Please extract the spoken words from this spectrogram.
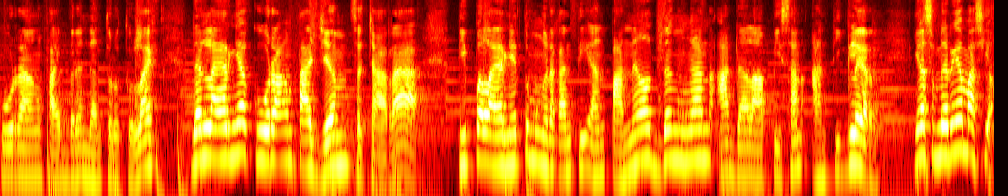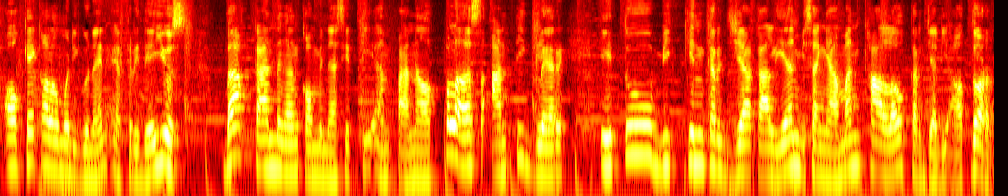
kurang vibrant dan true to life dan layarnya kurang tajam secara tipe layarnya itu menggunakan TN panel dengan ada lapisan anti glare yang sebenarnya masih oke okay kalau mau digunain everyday use. Bahkan dengan kombinasi TN panel plus anti glare itu bikin kerja kalian bisa nyaman kalau kerja di outdoor.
